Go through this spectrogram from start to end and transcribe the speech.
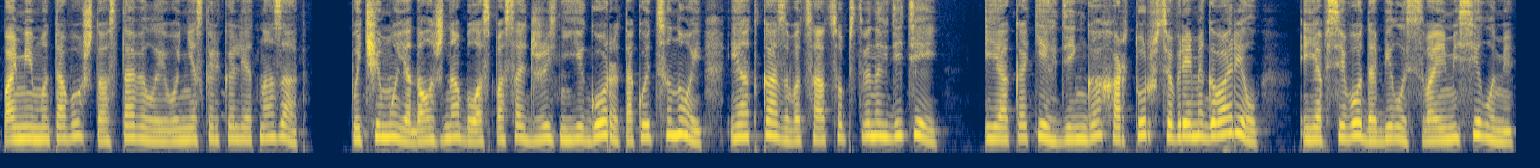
помимо того, что оставила его несколько лет назад. Почему я должна была спасать жизнь Егора такой ценой и отказываться от собственных детей? И о каких деньгах Артур все время говорил? И я всего добилась своими силами,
